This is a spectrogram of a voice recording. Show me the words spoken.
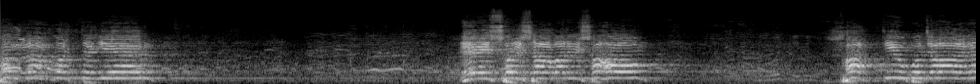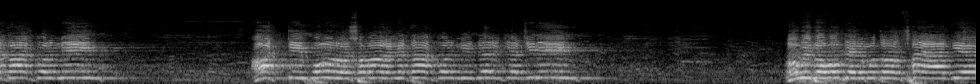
সংগ্রাম করতে গিয়ে এই সরিষাবাড়ি সহ সাতটি উপজেলার নেতা কর্মী আটটি পৌরসভার নেতা কর্মীদেরকে যিনি অভিভাবকের মতো ছায়া দিয়ে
